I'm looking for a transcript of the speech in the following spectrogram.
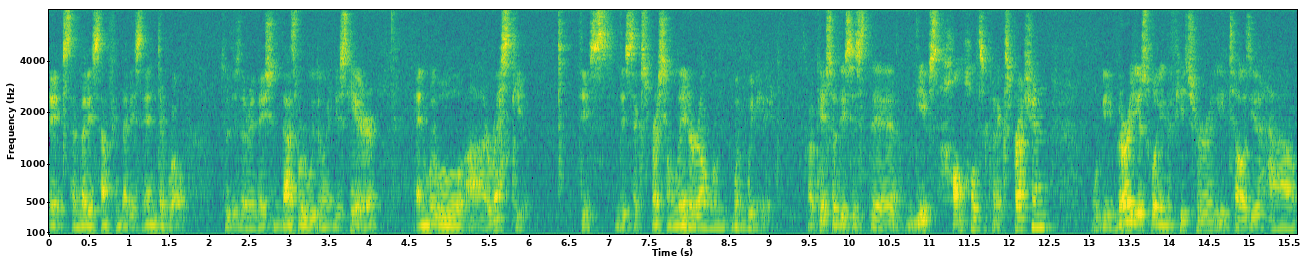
is, and that is something that is integral to this derivation. That's what we're doing this here, and we will uh, rescue this, this expression later on when, when we need it. Okay, so this is the Gibbs-Helmholtz expression. Will be very useful in the future. It tells you how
